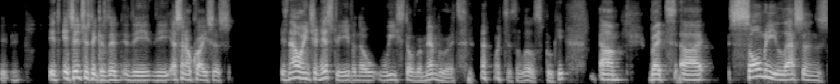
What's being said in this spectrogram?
it- it- it's interesting because the the the S&L crisis is now ancient history, even though we still remember it, which is a little spooky. Um, but uh, so many lessons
